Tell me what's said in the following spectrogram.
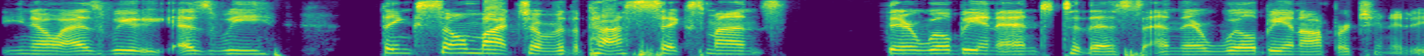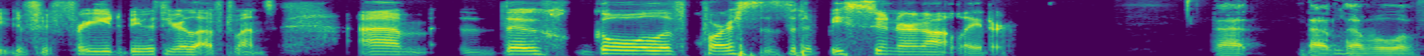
you know as we as we think so much over the past six months, there will be an end to this, and there will be an opportunity to, for you to be with your loved ones. Um, the goal, of course, is that it be sooner, not later. That that level of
